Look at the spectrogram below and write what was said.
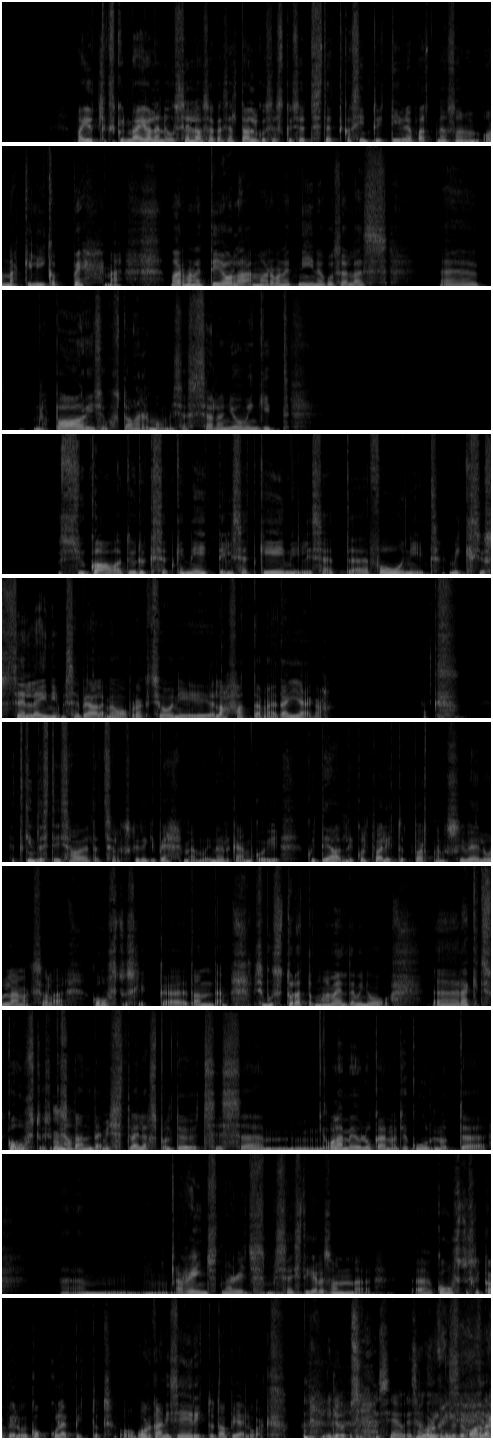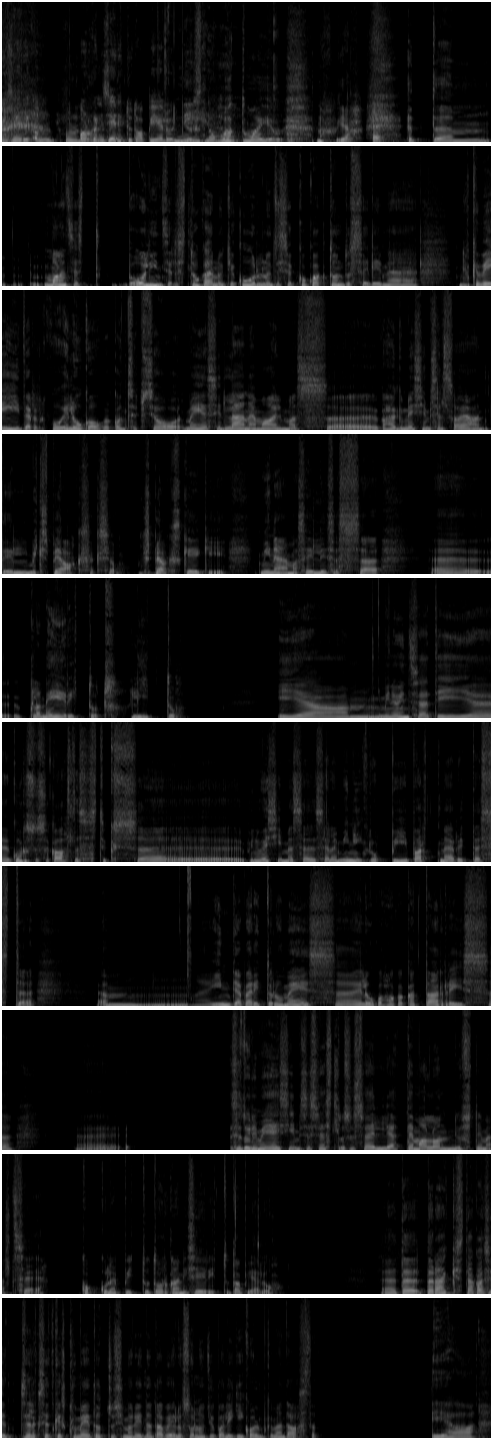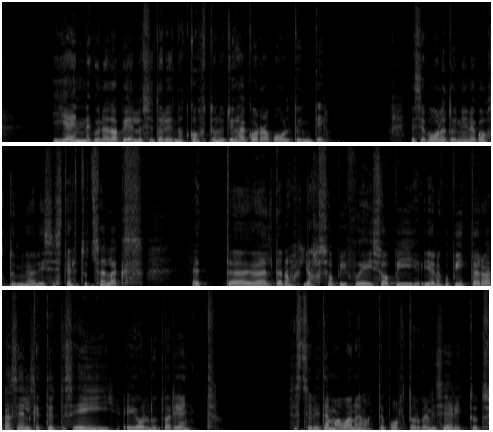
ma ei ütleks küll, ma ei ole nõus selle osaga sealt algusest, kui sa ütlesid, et kas intuitiivne partnerlus on, on äkki liiga pehme. ma arvan, et ei ole, ma arvan, et nii nagu selles äh, noh, paarisuhte armumises, seal on ju mingid äh, sügavad ürgsed geneetilised, keemilised äh, foonid, miks just selle inimese peale me oma projektsiooni lahvatame täiega, eks. et kindlasti ei saa öelda, et see oleks kuidagi pehmem või nõrgem kui, kui teadlikult valitud partnerlus või veel hullem, eks ole, kohustuslik äh, tandem. mis must tuletab mulle meelde minu, äh, rääkides kohustuslikust no. tandemist väljaspool tööd, siis ähm, oleme ju lugenud ja kuulnud ähm, arranged marriage, mis eesti keeles on äh, Äh, kohustuslik abielu või kokku lepitud, organiseeritud abielu, eks. ilus, see, see on kõik ilus, organiseeri-, organiseeritud abielu, nii. no vot, ma ei, noh jah, äh. et ähm, ma olen sellest, olin sellest lugenud ja kuulnud ja see kogu aeg tundus selline niisugune veider nagu elukauge kontseptsioon, meie siin läänemaailmas äh, kahekümne esimesel sajandil, miks peaks, eks ju, miks peaks keegi minema sellisesse planeeritud liitu ja minu Insedi äh, kursusekaaslasest üks äh, minu esimese selle minigrupi partneritest, ähm, India päritolu mees äh, elukohaga Kataris, see tuli meie esimeses vestluses välja, et temal on just nimelt see kokkulepitud, organiseeritud abielu. ta, ta rääkis tagasi, et selleks hetkeks, kui meie tutvusime, olid nad abielus olnud juba ligi kolmkümmend aastat. ja ja enne, kui nad abiellusid, olid nad kohtunud ühe korra pool tundi. ja see pooletunnine kohtumine oli siis tehtud selleks, et äh, öelda noh, jah, sobib või ei sobi ja nagu Piiter väga selgelt ütles, ei, ei olnud variant. sest see oli tema vanemate poolt organiseeritud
